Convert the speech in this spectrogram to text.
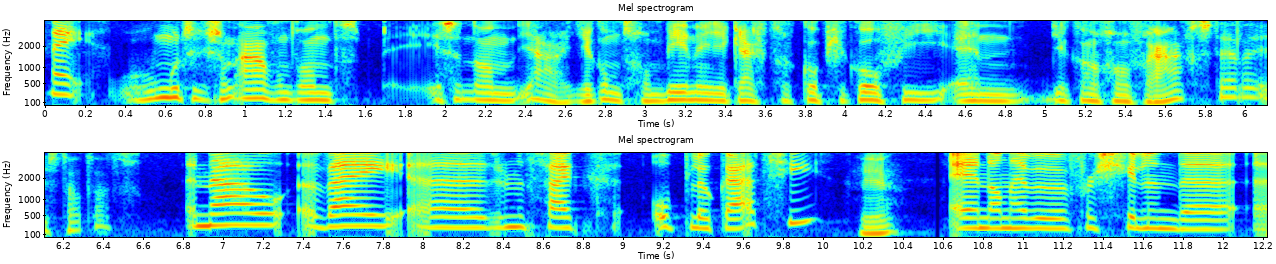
nee. hoe moet ik zo'n avond, want is het dan, ja, je komt gewoon binnen, je krijgt er een kopje koffie en je kan gewoon vragen stellen, is dat het? Nou, wij uh, doen het vaak op locatie. Ja. En dan hebben we verschillende uh,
